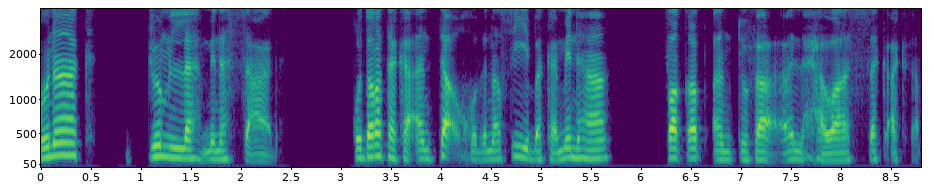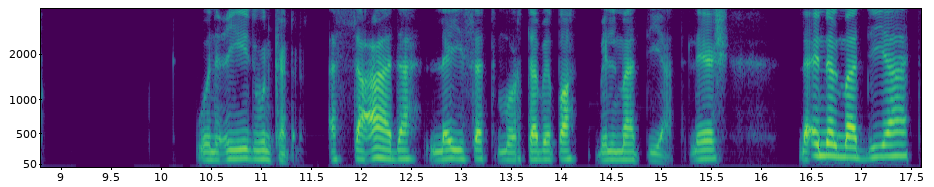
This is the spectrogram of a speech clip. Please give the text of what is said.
هناك جملة من السعادة. قدرتك أن تأخذ نصيبك منها فقط أن تفعل حواسك أكثر. ونعيد ونكرر. السعادة ليست مرتبطة بالماديات. ليش؟ لأن الماديات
